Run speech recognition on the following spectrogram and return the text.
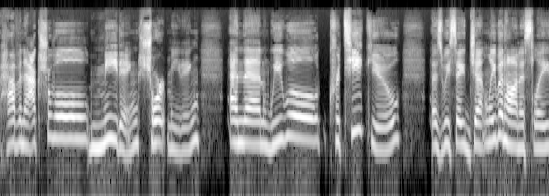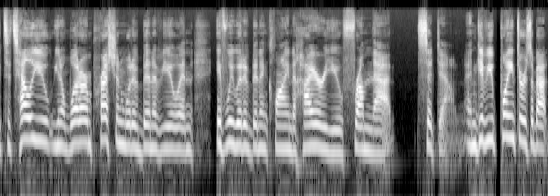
have an actual meeting, short meeting, and then we will critique you as we say gently but honestly to tell you, you know, what our impression would have been of you and if we would have been inclined to hire you from that sit down and give you pointers about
